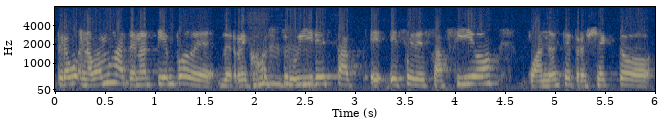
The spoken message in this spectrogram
Pero bueno, vamos a tener tiempo de, reconstruir esa, e, ese desafío cuando este proyecto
